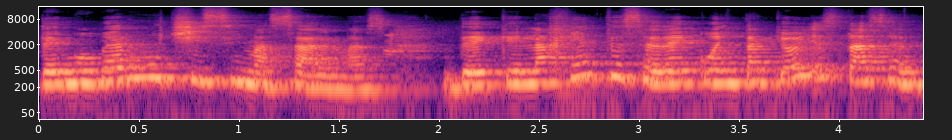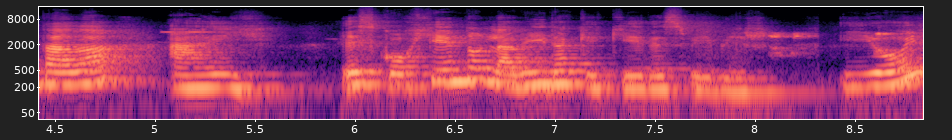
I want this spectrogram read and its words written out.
de mover muchísimas almas, de que la gente se dé cuenta que hoy estás sentada ahí, escogiendo la vida que quieres vivir. Y hoy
